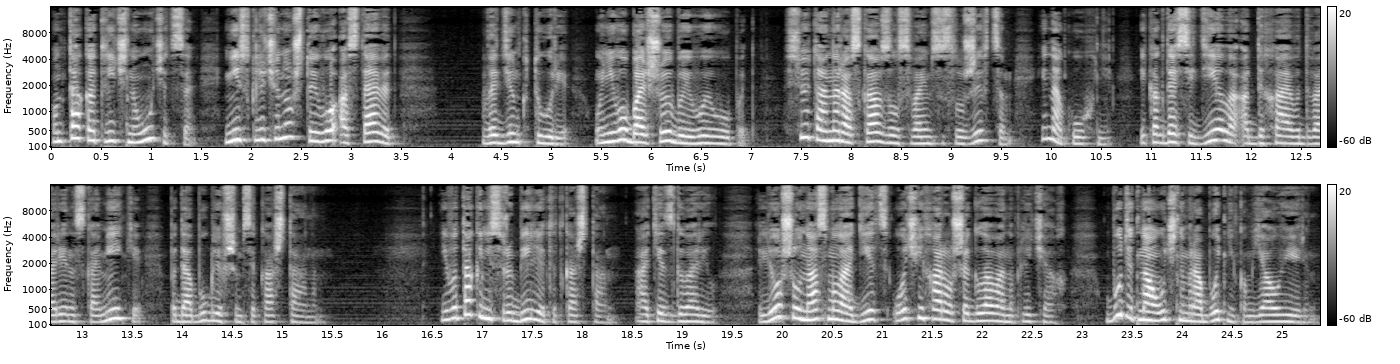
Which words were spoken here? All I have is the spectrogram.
Он так отлично учится, не исключено, что его оставят в адъюнктуре, у него большой боевой опыт. Все это она рассказывала своим сослуживцам и на кухне, и когда сидела, отдыхая во дворе на скамейке под обуглившимся каштаном. Его так и не срубили, этот каштан. А отец говорил, «Леша у нас молодец, очень хорошая голова на плечах. Будет научным работником, я уверен».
